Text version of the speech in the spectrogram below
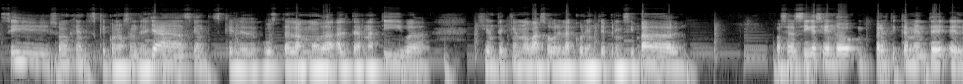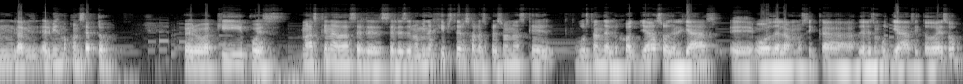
sí, son gentes que conocen del jazz, gentes que les gusta la moda alternativa, gente que no va sobre la corriente principal. O sea, sigue siendo prácticamente el, el mismo concepto. Pero aquí, pues, más que nada se les, se les, denomina hipsters a las personas que gustan del hot jazz o del jazz eh, o de la música del smooth jazz y todo eso.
